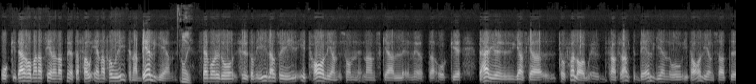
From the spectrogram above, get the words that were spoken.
och där har man att sedan att möta en av favoriterna, Belgien. Oj. Sen var det då, förutom Irland, så är Italien som man ska möta. Och eh, det här är ju ganska tuffa lag, framförallt Belgien och Italien. Så att eh,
